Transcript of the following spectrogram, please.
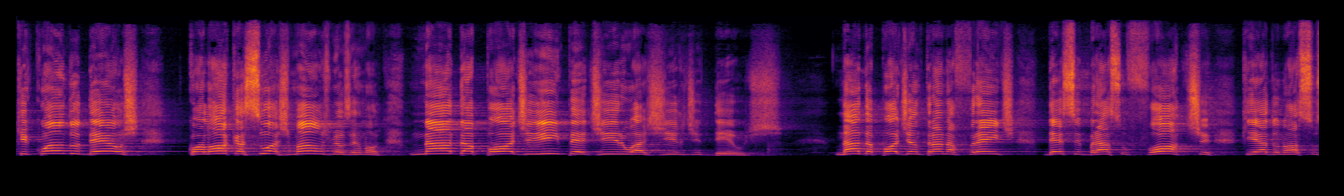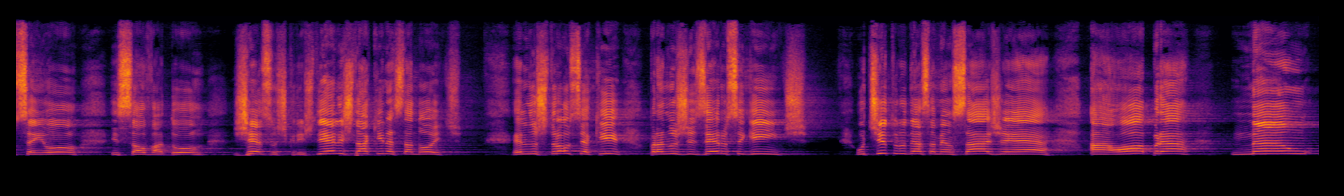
que quando Deus coloca as suas mãos, meus irmãos, nada pode impedir o agir de Deus. Nada pode entrar na frente desse braço forte que é do nosso Senhor e Salvador Jesus Cristo. E Ele está aqui nesta noite. Ele nos trouxe aqui para nos dizer o seguinte: o título dessa mensagem é A Obra Não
